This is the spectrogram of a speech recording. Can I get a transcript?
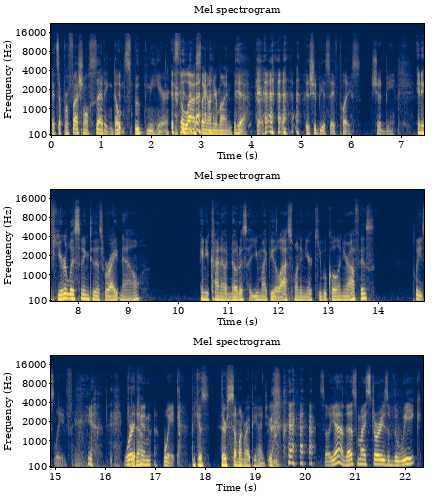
It's a professional setting. Don't spook me here. It's the last thing on your mind. Yeah, yeah. it should be a safe place. Should be. And if you're listening to this right now and you kind of notice that you might be the last one in your cubicle in your office, Please leave. yeah, Work can wait. because there's someone right behind you. So yeah, that's my stories of the week.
